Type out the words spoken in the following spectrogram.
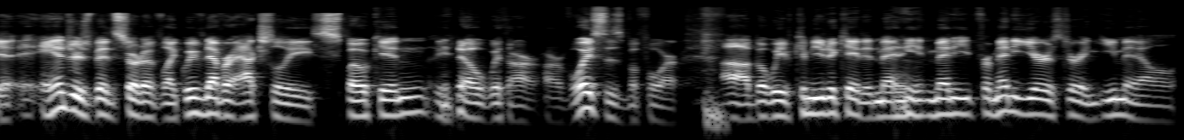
Yeah, Andrew's been sort of like we've never actually spoken, you know, with our, our voices before, uh, but we've communicated many, many for many years during email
